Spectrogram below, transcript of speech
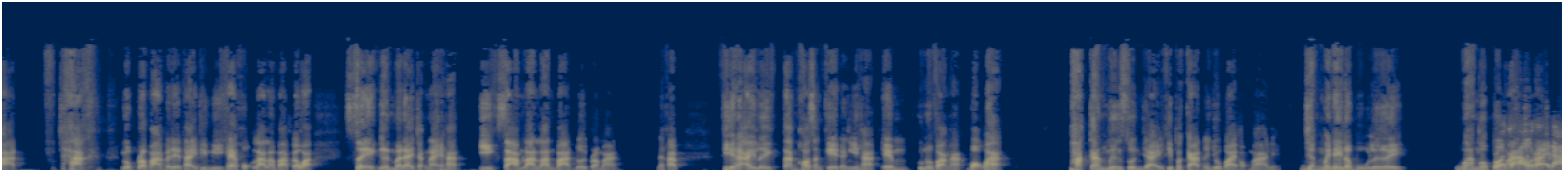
บาท จากงบประมาณประเทศไทยที่มีแค่ 6 ล้านล้านบาทแปลว่าเสกเงินมาได้จากไหนฮะอีก 3 ล้านล้านบาทโดยประมาณนะครับทีไอเลยตั้งข้อสังเกตอย่างนี้ฮะเอ็มคุณผู้ฟังฮะบอกว่าพักการเมืองส่วนใหญ่ที่ประกาศนโยบายออกมาเนี่ย ยังไม่ได้ระบุเลย ว่างบประว่ามาณจะเอารายได้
